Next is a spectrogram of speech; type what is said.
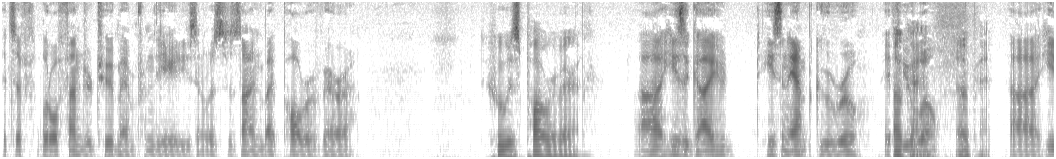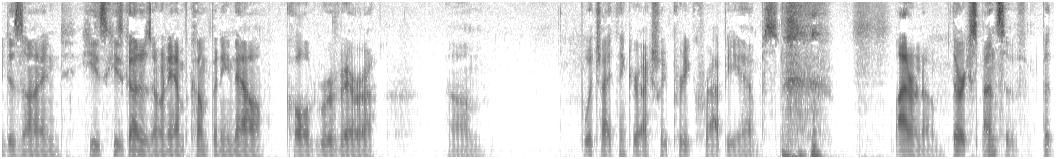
it's a little Fender tube amp from the 80s, and it was designed by Paul Rivera. Who is Paul Rivera? Uh, he's a guy who he's an amp guru, if Okay. you will. Okay. Uh, he designed. He's he's got his own amp company now called Rivera, um, which I think are actually pretty crappy amps. I don't know. They're expensive, but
